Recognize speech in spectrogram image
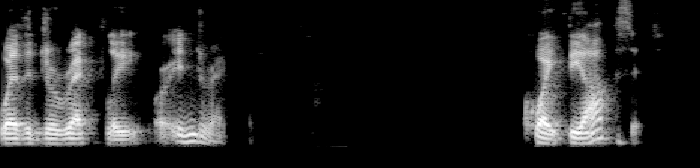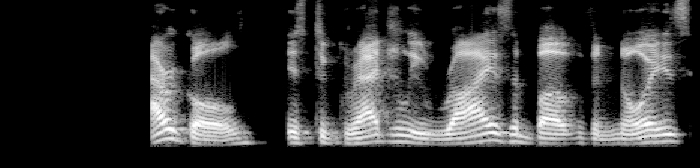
whether directly or indirectly. Quite the opposite. Our goal is to gradually rise above the noise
